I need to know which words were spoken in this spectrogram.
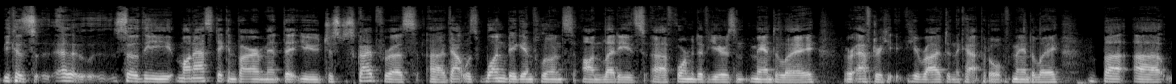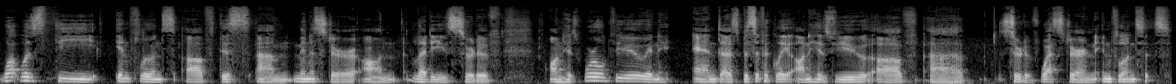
because uh, so the monastic environment that you just described for us, uh, that was one big influence on Ledi's uh, formative years in Mandalay, or after he, he, arrived in the capital of Mandalay. But uh, what was the influence of this um, minister on Ledi's sort of on his worldview and and uh, specifically on his view of uh, sort of Western influences.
